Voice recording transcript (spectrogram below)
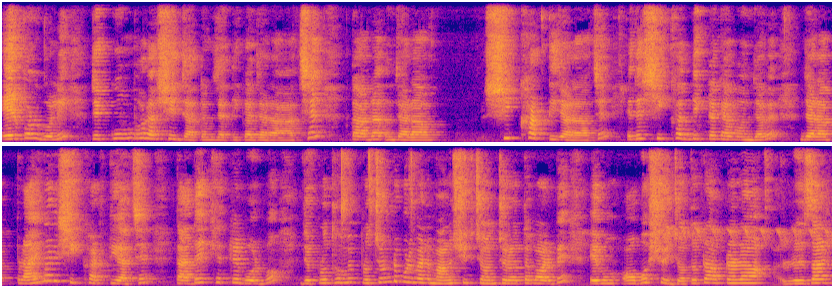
এরপর বলি যে কুম্ভ রাশির জাতক জাতিকা যারা আছেন, তারা, যারা শিক্ষার্থী যারা আছেন, এদের শিক্ষার দিকটা কেমন যাবে? যারা প্রাইমারি শিক্ষার্থী আছেন, তাদের ক্ষেত্রে বলব যে প্রথমে প্রচণ্ড পরিমাণে মানসিক চঞ্চলতা বাড়বে এবং অবশ্যই যতটা আপনারা রেজাল্ট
